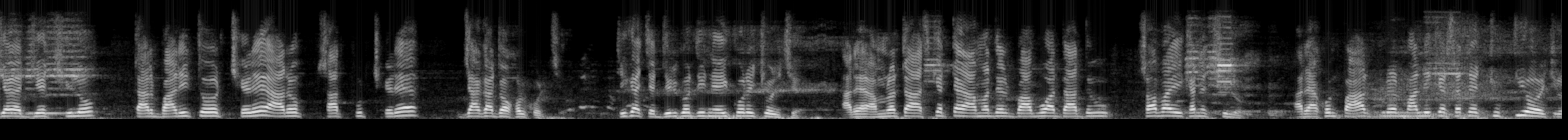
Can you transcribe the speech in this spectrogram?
যে- ছিল, তার বাড়ি তো ছেড়ে আরও সাত ফুট ছেড়ে জায়গা দখল করছে। ঠিক আছে, দীর্ঘদিন এই করে চলছে। আরে আমরা তো আজকেরটা আমাদের বাবু আর দাদু সবাই এখানে ছিল। আর এখন পাহাড়পুরের মালিকের সাথে চুক্তিও হয়েছিল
